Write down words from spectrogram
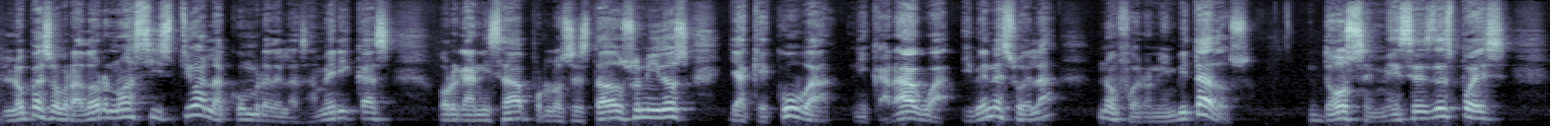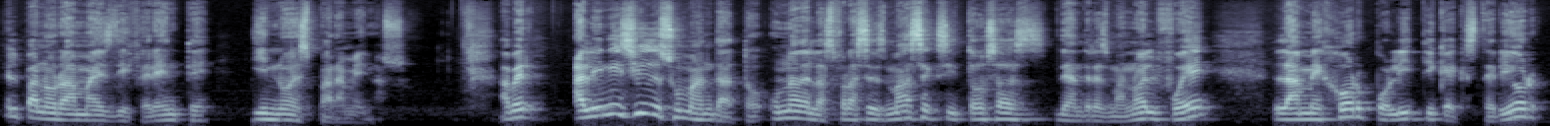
López Obrador no asistió a la Cumbre de las Américas organizada por los Estados Unidos, ya que Cuba, Nicaragua y Venezuela no fueron invitados. Doce meses después, el panorama es diferente y no es para menos. A ver, al inicio de su mandato, una de las frases más exitosas de Andrés Manuel fue, la mejor política exterior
